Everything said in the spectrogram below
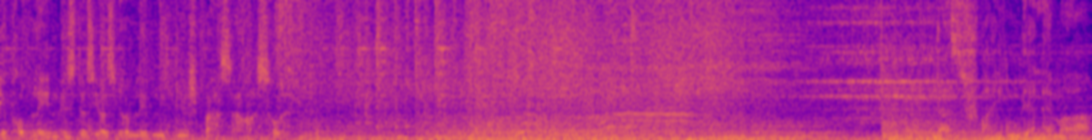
Ihr Problem Sie aus Ihrem Leben nicht mehr Spaß herausholen. Das Schweigen der Lämmer.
